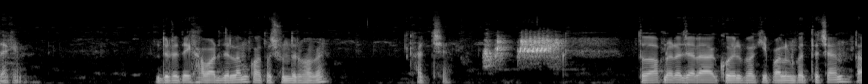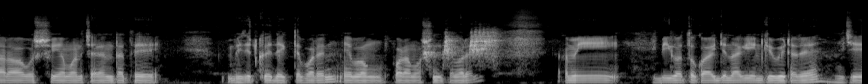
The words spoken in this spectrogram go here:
দেখেন। দুটোতেই খাবার দিলাম, কত সুন্দরভাবে খাচ্ছে। তো আপনারা যারা কোয়েল পাখি পালন করতে চান, তারা অবশ্যই আমার চ্যানেলটাতে ভিজিট করে দেখতে পারেন এবং পরামর্শ দিতে পারেন। আমি বিগত কয়েকদিন আগে ইনকিউবেটারে যে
